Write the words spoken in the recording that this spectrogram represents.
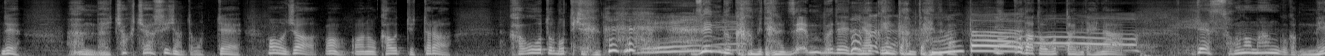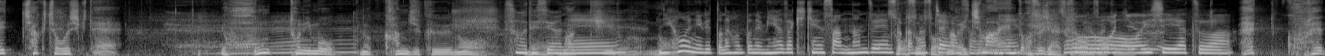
でめちゃくちゃ安いじゃんと思ってあじゃあ,、うん、あの買うって言ったら買おうと思ってきて全部かみたいな全部で200円かみたいな1個だと思ったみたいな。でそのマンゴーがめちゃくちゃ美味しくて。いや本当にもう完熟のそうですよね。日本にいるとね本当ね宮崎県産何千円とかなっちゃいますもんね。そうそうそう。なんか1万円とかするじゃないですかそう美味しいやつは。えこれ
